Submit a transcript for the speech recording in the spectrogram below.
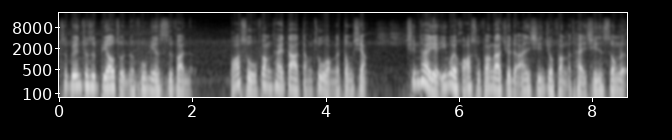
这边就是标准的负面示范了。滑鼠放太大挡住网的动向，心态也因为滑鼠放大觉得安心就放得太轻松了，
